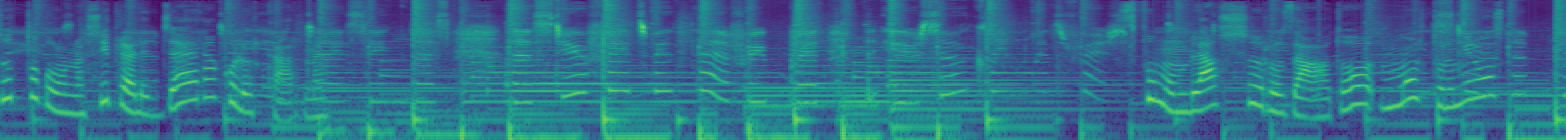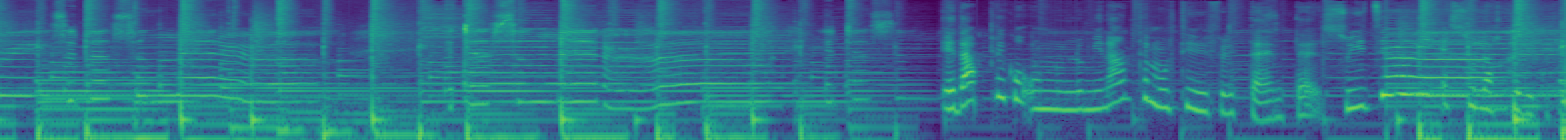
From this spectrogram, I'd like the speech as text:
Tutto con una cipria leggera color carne. Sfumo un blush rosato molto luminoso ed applico un illuminante multiriflettente sui zigomi e sull'arco di pupille.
